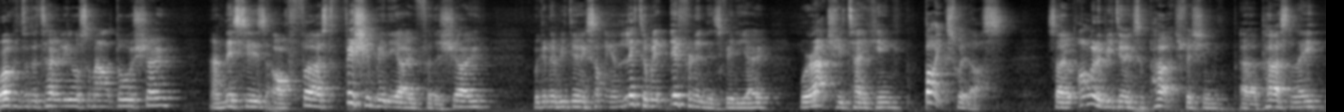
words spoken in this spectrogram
Welcome to the Totally Awesome Outdoors Show, and this is our first fishing video for the show. We're going to be doing something a little bit different in this video. We're actually taking bikes with us. So I'm going to be doing some perch fishing uh, personally,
